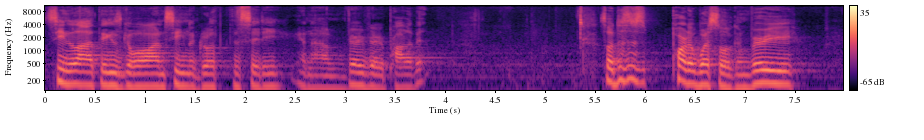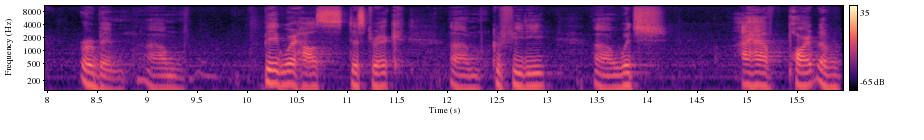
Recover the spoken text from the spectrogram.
seen a lot of things go on, seeing the growth of the city, and I'm very, very proud of it. So this is part of West Oakland, very urban, um, big warehouse district, um, graffiti, uh, which I have part of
